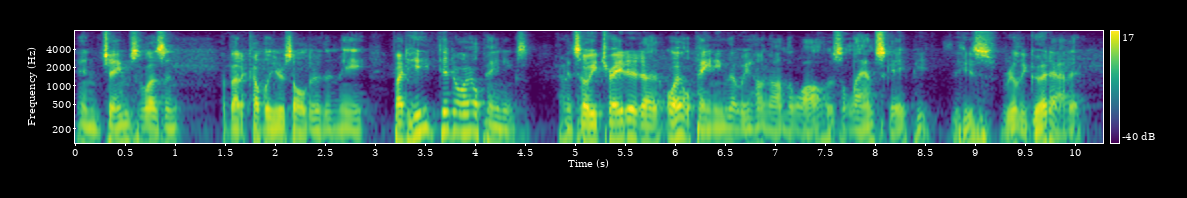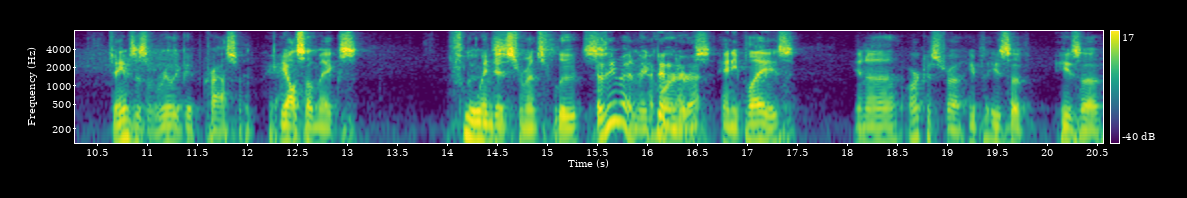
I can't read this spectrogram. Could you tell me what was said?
and James wasn't about a couple of years older than me, but he did oil paintings. And so he traded an oil painting that we hung on the wall. It was a landscape. He, he's really good at it. James is a really good craftsman. Yeah. He also makes Flutes. wind instruments, flutes, Does he really? and I didn't know recorders, and he plays in an orchestra. He, he's a he's a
